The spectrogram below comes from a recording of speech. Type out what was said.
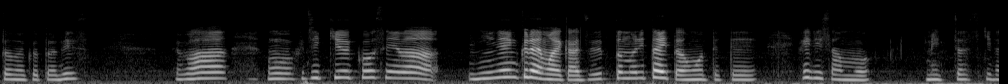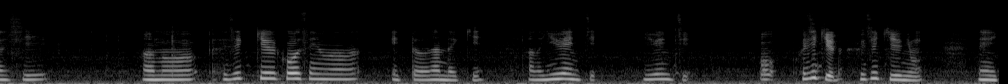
とのことです。わあもう富士急行線は2年くらい前からずっと乗りたいと思ってて富士山もめっちゃ好きだしあの富士急行線はえっとなんだっけあの遊園地。遊園地。お富士急だ。富士急にもね行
